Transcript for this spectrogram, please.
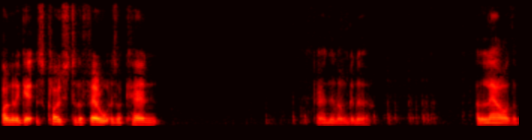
I'm going to get as close to the ferrule as I can, and then I'm going to allow the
